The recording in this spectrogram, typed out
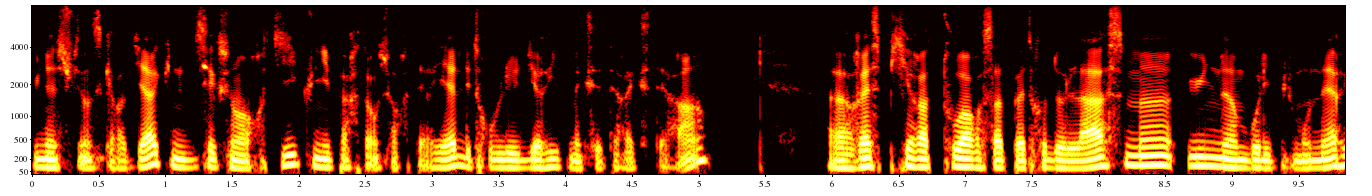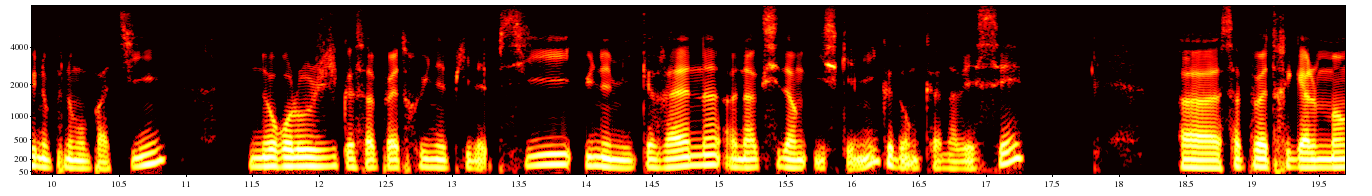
une insuffisance cardiaque, une dissection aortique, une hypertension artérielle, des troubles du rythme et cetera et cetera. Heu, respiratoire, ça peut être de l'asthme, une embolie pulmonaire, une pneumopathie. Neurologique, ça peut être une épilepsie, une migraine, un accident ischémique, donc un AVC. Heu, ça peut être également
